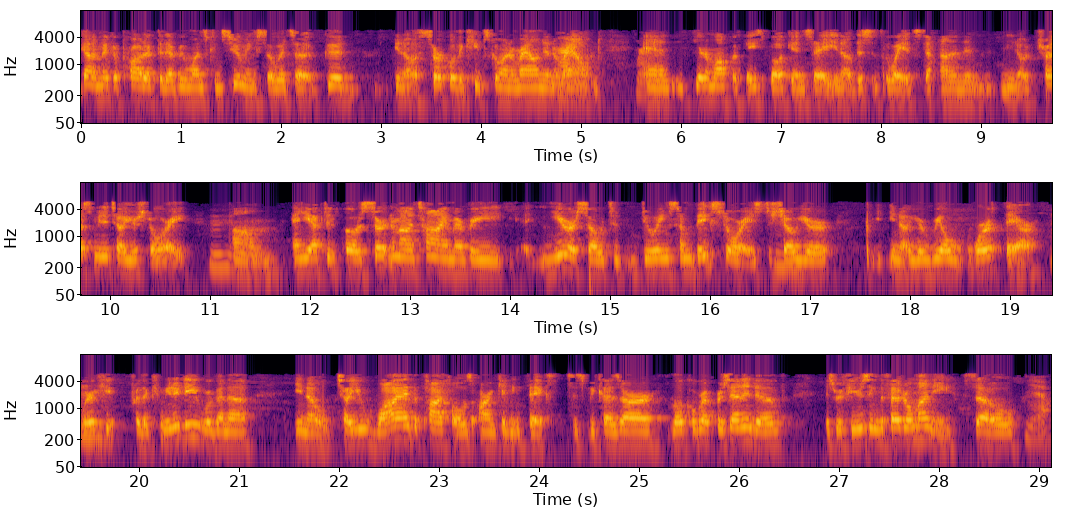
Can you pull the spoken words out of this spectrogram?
got to make a product that everyone's consuming. So it's a good, you know, a circle that keeps going around and Right. around. Right. And get them off of Facebook and say, you know, this is the way it's done, and you know, trust me to tell your story. Mm-hmm. Um, and you have to devote a certain amount of time every year or so to doing some big stories to show your, you know, your real worth there. We're mm-hmm. here for the community. We're gonna, you know, tell you why the potholes aren't getting fixed. It's because our local representative is refusing the federal money. So Yeah.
